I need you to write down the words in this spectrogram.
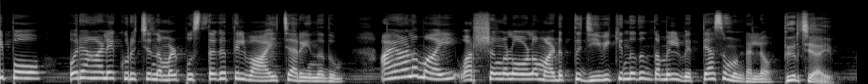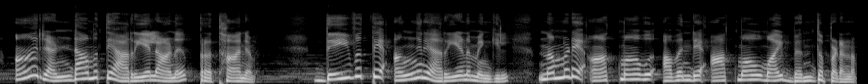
ഇപ്പോ ഒരാളെക്കുറിച്ച് നമ്മൾ പുസ്തകത്തിൽ വായിച്ചറിയുന്നതും അയാളുമായി വർഷങ്ങളോളം അടുത്ത് ജീവിക്കുന്നതും തമ്മിൽ വ്യത്യാസമുണ്ടല്ലോ. തീർച്ചയായും. ആ രണ്ടാമത്തെ അറിയലാണ് പ്രധാനം. ദൈവത്തെ അങ്ങനെ അറിയണമെങ്കിൽ നമ്മുടെ ആത്മാവ് അവന്റെ ആത്മാവുമായി ബന്ധപ്പെടണം.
